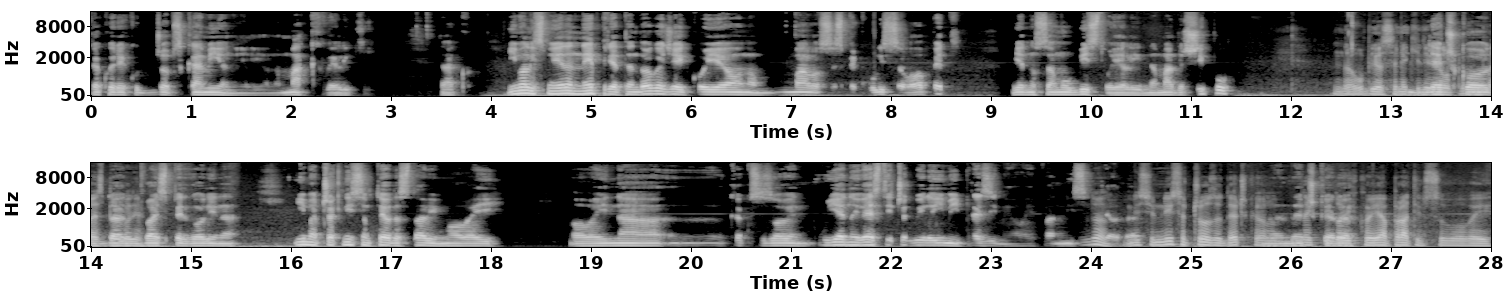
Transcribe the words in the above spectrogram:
kako je rekao Jobs, kamion, jeli, ono, Mac veliki, tako. Imali smo jedan neprijatan događaj koji je, ono, malo se spekulisalo opet, jedno samoubistvo, jeli, na Mothershipu, Da, ubio se neki developer dečko, 25 da, godina. 25 godina. Ima čak nisam teo da stavim ovaj, ovaj na, kako se zove, u jednoj vesti je čak bilo ime i prezime, ovaj, pa nisam Da, teo da... mislim, nisam čuo za dečka, ali Da, neki dečka, od da. ovih koje ja pratim su ovaj,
